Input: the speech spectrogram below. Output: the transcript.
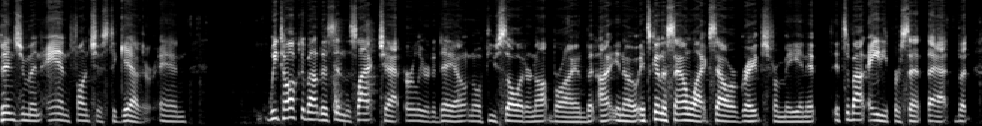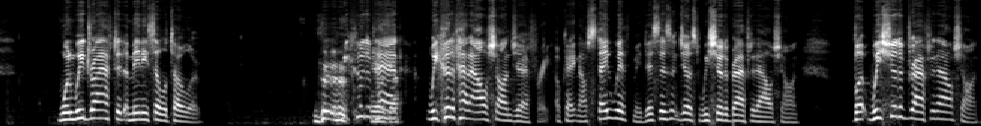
Benjamin and Funchess together, and we talked about this in the Slack chat earlier today. I don't know if you saw it or not, Brian, but I, you know, it's going to sound like sour grapes from me, and it it's about eighty percent that. But when we drafted Amini Silatolu, we could have had we could have had Alshon Jeffery. Okay, now stay with me. This isn't just we should have drafted Alshon, but we should have drafted Alshon.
